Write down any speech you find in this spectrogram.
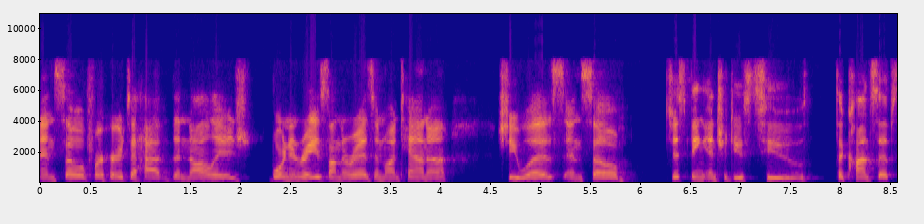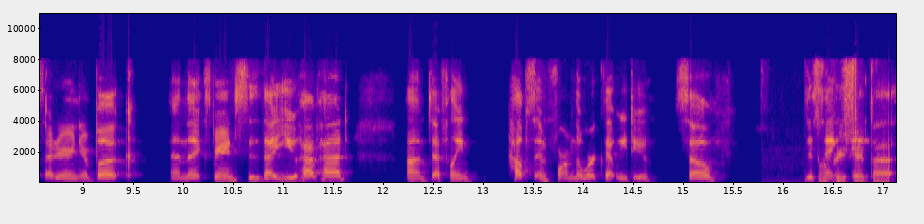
And so for her to have the knowledge, born and raised on the res in Montana, she was. And so just being introduced to the concepts that are in your book and the experiences that you have had um, definitely helps inform the work that we do. So just I appreciate that.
